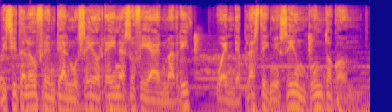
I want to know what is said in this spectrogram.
Visítalo frente al Museo Reina Sofía en Madrid o en theplasticmuseum.com.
